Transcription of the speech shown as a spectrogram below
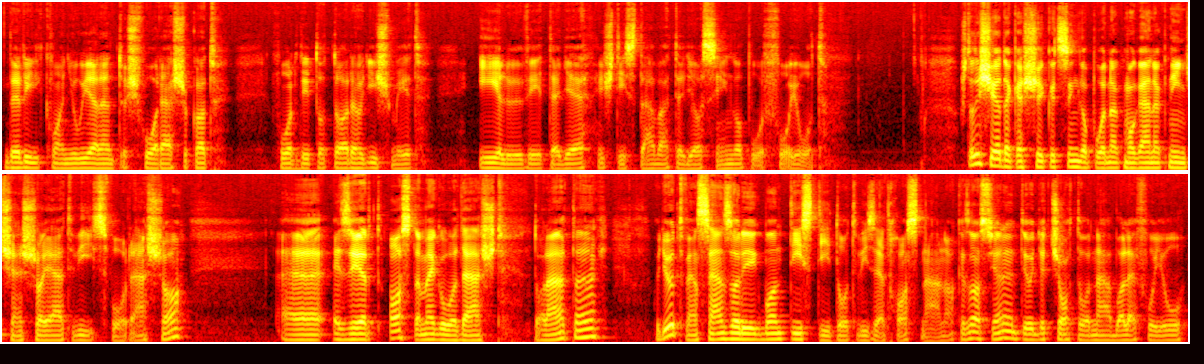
de Lee Kuan Yew jelentős forrásokat fordított arra, hogy ismét élővé tegye és tisztává tegye a Szingapur folyót. Most az is érdekesség, hogy Szingapurnak magának nincsen saját vízforrása, ezért azt a megoldást találták, hogy 50%-ban tisztított vizet használnak. Ez azt jelenti, hogy a csatornába lefolyó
